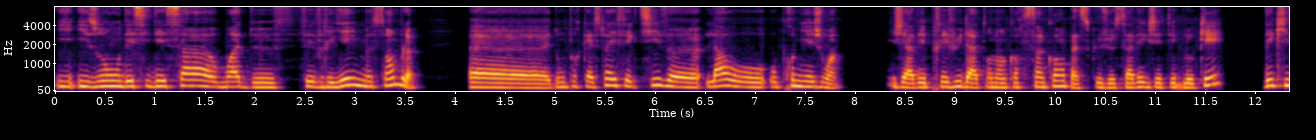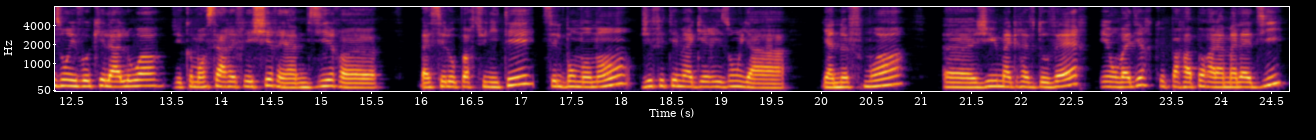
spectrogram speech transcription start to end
Ils, ont décidé ça au mois de février, il me semble. Euh, donc pour qu'elle soit effective euh, là au, au 1er juin. J'avais prévu d'attendre encore 5 ans parce que je savais que j'étais bloquée. Dès qu'ils ont évoqué la loi, j'ai commencé à réfléchir et à me dire euh, bah, c'est l'opportunité, c'est le bon moment. J'ai fêté ma guérison il y a il y a neuf mois. Euh, j'ai eu ma greffe d'ovaire et on va dire que par rapport à la maladie,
